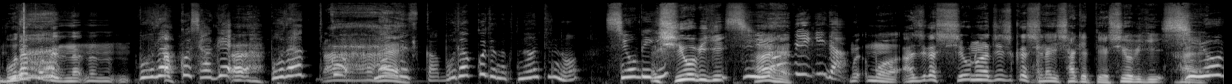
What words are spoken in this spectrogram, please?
ボダッコってなななボダッコシャゲ？あボダッコあー何ですか、ボダッコじゃなくてなんていうの？塩引き塩引き塩はい引きだ、もうもう味が塩の味しかしない鮭っていう塩引き塩はい。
